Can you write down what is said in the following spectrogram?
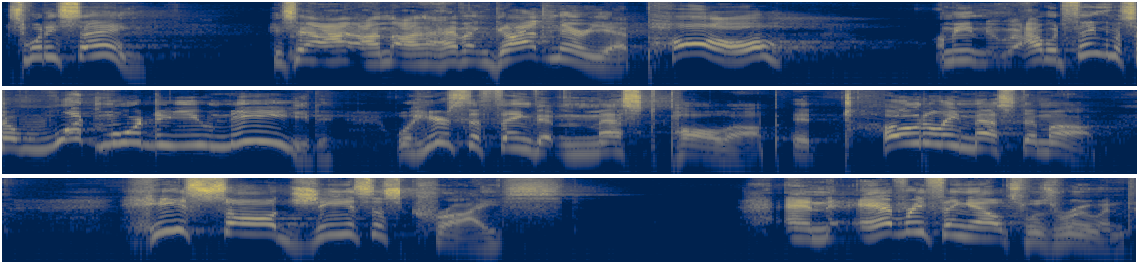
That's what he's saying. He's saying, I, I haven't gotten there yet. Paul, I mean, I would think to myself, What more do you need? Well, here's the thing that messed Paul up. It totally messed him up. He saw Jesus Christ, and everything else was ruined.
